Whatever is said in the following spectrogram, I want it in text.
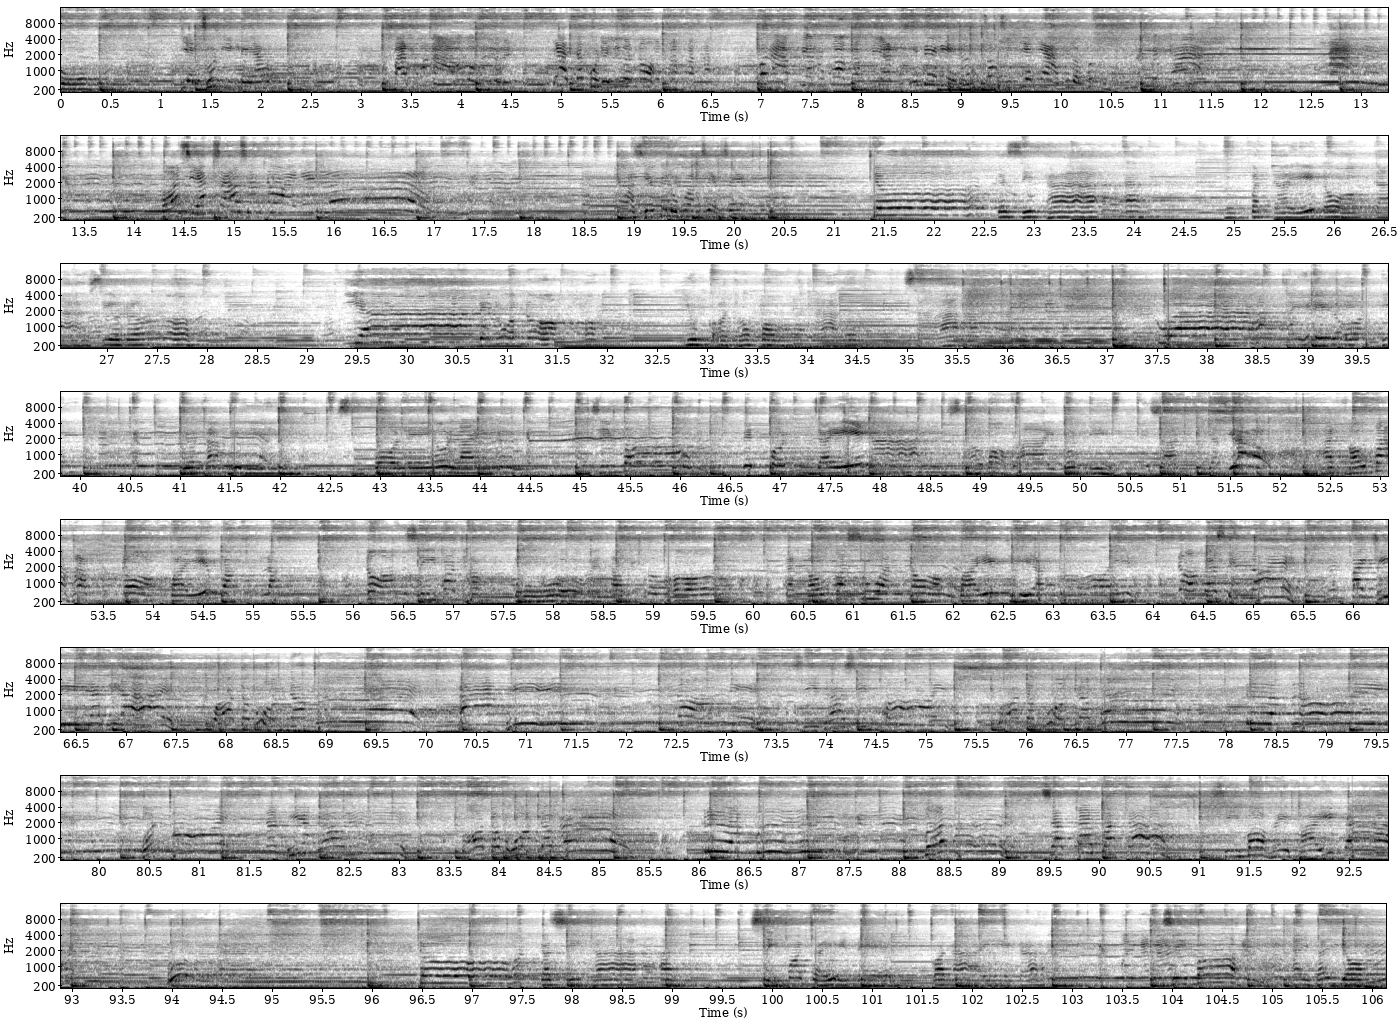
เปลี่นชุดอีกแล้วปัดก็หนาวบอกเลยเลยญาติจะปวได้เลือดเนาะก็หนาวเสียนทุกก้องกับเปลี่ยนนี่ได้ดิต้องสีเงียนยาที่เราพิ่งไม่ยากขอเสียงสาวสักหน่อยไงเด้อเสียงไม่รู้วามเสียงแซ่บโดกระสิทธาบันไดอกกาสิรอ ยาไปนรวมน้อง อยู่ก่อนท้องปองนะคะ yeah อ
